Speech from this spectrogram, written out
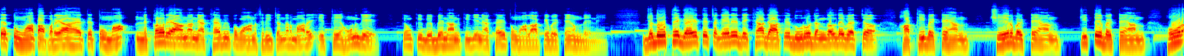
ਤੇ ਧੂਆਂ ਤਪ ਰਿਹਾ ਹੈ ਤੇ ਧੂਆਂ ਨਿਕਲ ਰਿਹਾ। ਉਹਨਾਂ ਨੇ ਆਖਿਆ ਵੀ ਭਗਵਾਨ ਸ੍ਰੀ ਚੰਦਰ ਮਹਾਰਾਜ ਇੱਥੇ ਹੋਣਗੇ ਕਿਉਂਕਿ ਬੇਬੇ ਨਾਨਕੀ ਜੀ ਨੇ ਆਖਿਆ ਇਹ ਧੂਆਂ ਲਾ ਕੇ ਬੈਠੇ ਹੁੰਦੇ ਨੇ। ਜਦੋਂ ਉੱਥੇ ਗਏ ਤੇ ਚਗੇਰੇ ਦੇਖਿਆ ਜਾ ਕੇ ਦੂਰੋਂ ਜੰਗਲ ਦੇ ਵਿੱਚ ਹਾਥੀ ਬੈਠੇ ਹਨ, ਸ਼ੇਰ ਬੈਠੇ ਹਨ, ਚੀਤੇ ਬੈਠੇ ਹਨ, ਹੋਰ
